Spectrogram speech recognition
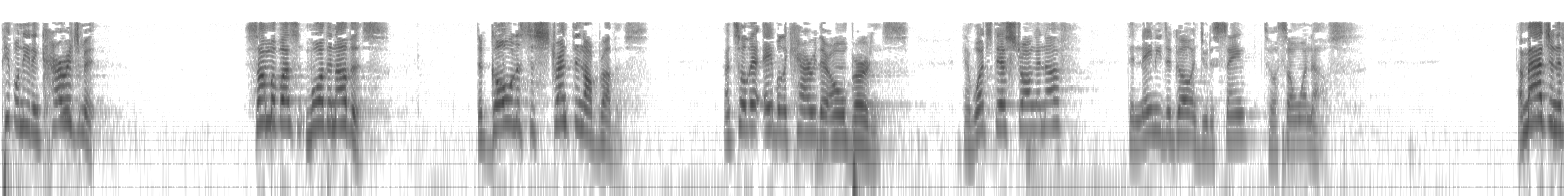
People need encouragement. Some of us more than others. The goal is to strengthen our brothers until they're able to carry their own burdens. And once they're strong enough, then they need to go and do the same to someone else. Imagine if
